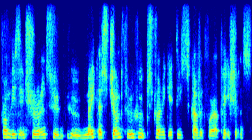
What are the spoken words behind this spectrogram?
from these insurance who, who make us jump through hoops trying to get these covered for our patients.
